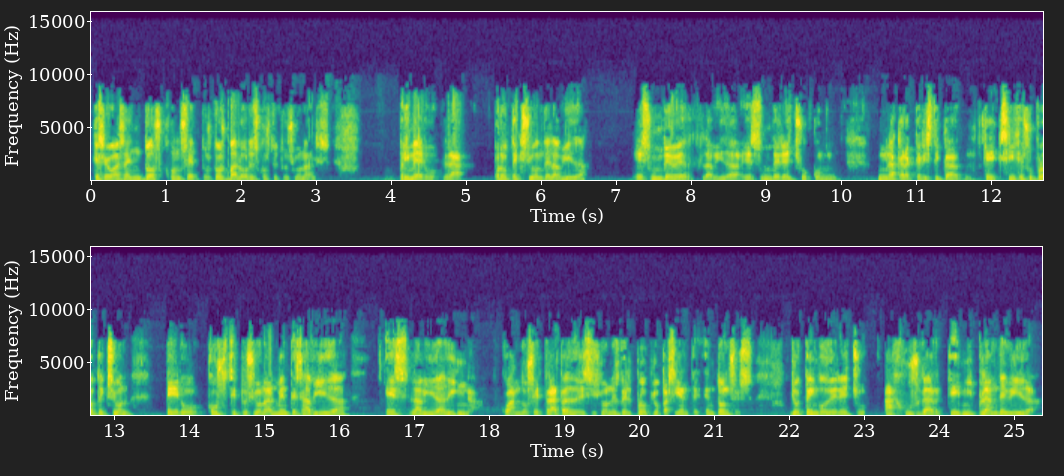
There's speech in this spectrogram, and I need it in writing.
que se basa en dos conceptos, dos valores constitucionales. Primero, la protección de la vida es un deber, la vida es un derecho con una característica que exige su protección, pero constitucionalmente esa vida es la vida digna cuando se trata de decisiones del propio paciente. Entonces, yo tengo derecho a juzgar que mi plan de vida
